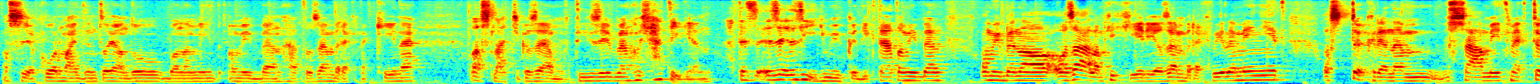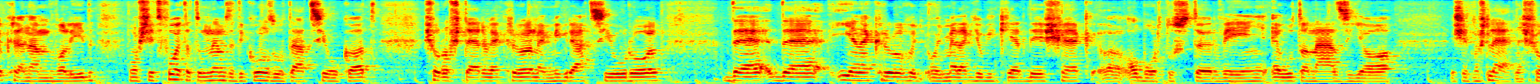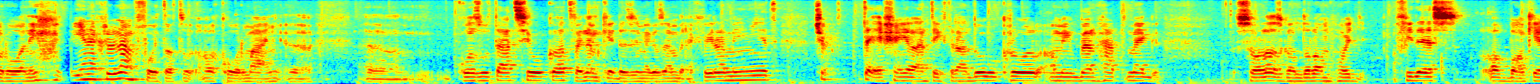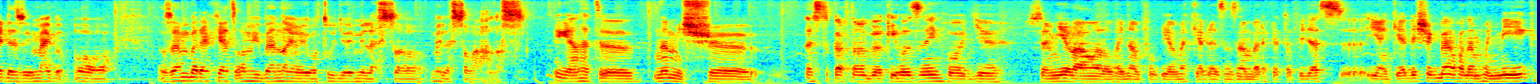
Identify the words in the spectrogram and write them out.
az, hogy a kormány dönt olyan dolgokban, amit, amiben hát az embereknek kéne, azt látjuk az elmúlt tíz évben, hogy hát igen, hát ez, ez, ez így működik. Tehát amiben amiben a, az állam kikéri az emberek véleményét, az tökre nem számít, meg tökre nem valid. Most itt folytatunk nemzeti konzultációkat soros tervekről, meg migrációról, de, de ilyenekről, hogy, hogy melegjogi kérdések, abortusz törvény, eutanázia, és itt most lehetne sorolni, ilyenekről nem folytat a kormány konzultációkat, vagy nem kérdezi meg az emberek véleményét, csak teljesen jelentéktelen dolgokról, amikben hát meg szóval azt gondolom, hogy a Fidesz abban kérdezi meg a, az embereket, amiben nagyon jól tudja, hogy mi lesz a, mi lesz a válasz. Igen, hát nem is ezt akartam ebből kihozni, hogy szerintem nyilvánvaló, hogy nem fogja megkérdezni az embereket a Fidesz ilyen kérdésekben, hanem hogy még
